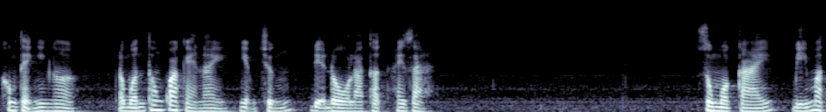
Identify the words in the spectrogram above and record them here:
Không thể nghi ngờ là muốn thông qua kẻ này, nghiệm chứng địa đồ là thật hay giả. Dùng một cái bí mật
